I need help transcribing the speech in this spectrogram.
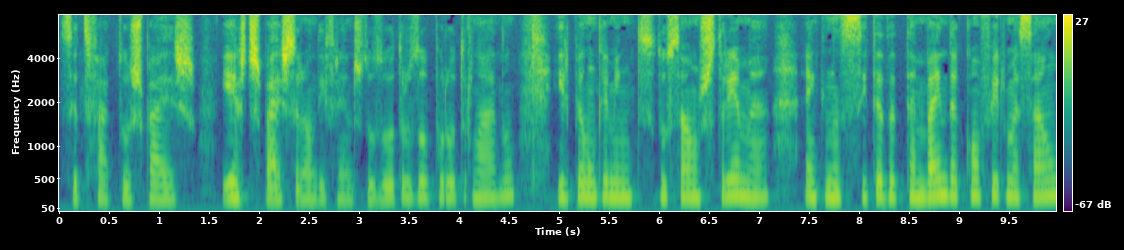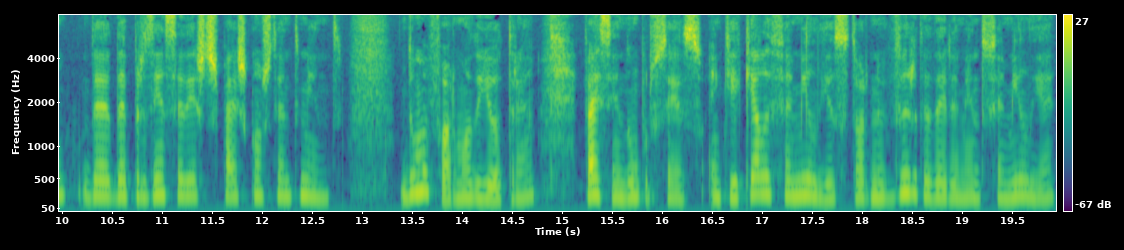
se de facto os pais, estes pais serão diferentes dos outros, ou por outro lado, ir pelo um caminho de sedução extrema em que necessita de, também da confirmação da, da presença destes pais constantemente de uma forma ou de outra, vai sendo um processo em que aquela família se torna verdadeiramente família,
